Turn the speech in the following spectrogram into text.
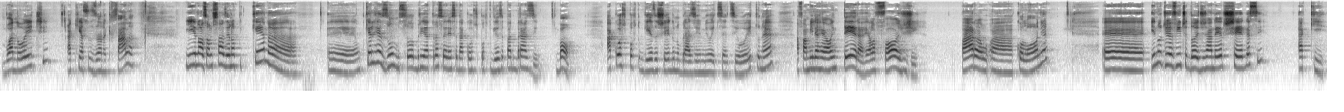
Boa noite, aqui é a Suzana que fala e nós vamos fazer uma pequena, é, um pequeno resumo sobre a transferência da corte portuguesa para o Brasil. Bom, a corte portuguesa chega no Brasil em 1808, né? A família real inteira ela foge para a colônia é, e no dia 22 de janeiro chega-se aqui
